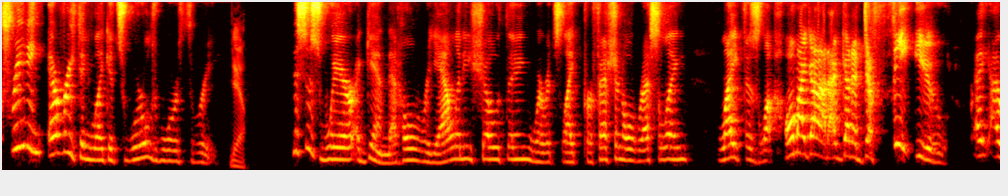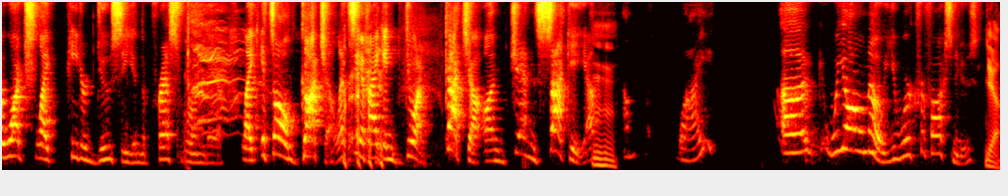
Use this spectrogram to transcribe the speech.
Treating everything like it's World War III. Yeah. This is where, again, that whole reality show thing where it's like professional wrestling. Life is like, oh my God, I've got to defeat you. I, I watched like Peter Doocy in the press room there. Like, it's all gotcha. Let's see if I can do a gotcha on Jen Psaki. I'm, Mhm. I'm why? Uh, we all know you work for Fox News Yeah.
